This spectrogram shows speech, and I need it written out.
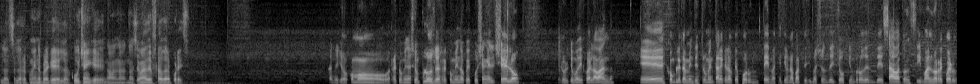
no eh, se lo recomiendo para que lo escuchen y que no, no, no se van a defraudar por eso. Bueno, yo como recomendación plus les recomiendo que escuchen el Cello, el último disco de la banda. Es completamente instrumental, creo que por un tema que tiene una participación de Joaquin Broden de Sabaton, si mal no recuerdo.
